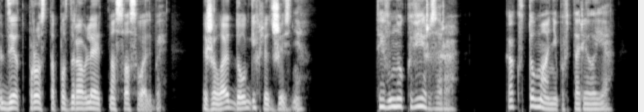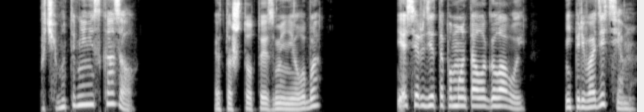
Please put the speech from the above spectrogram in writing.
Дед просто поздравляет нас со свадьбой и желает долгих лет жизни». «Ты внук Вирзера», — как в тумане повторила я. «Почему ты мне не сказал?» «Это что-то изменило бы?» Я сердито помотала головой. «Не переводи тему.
